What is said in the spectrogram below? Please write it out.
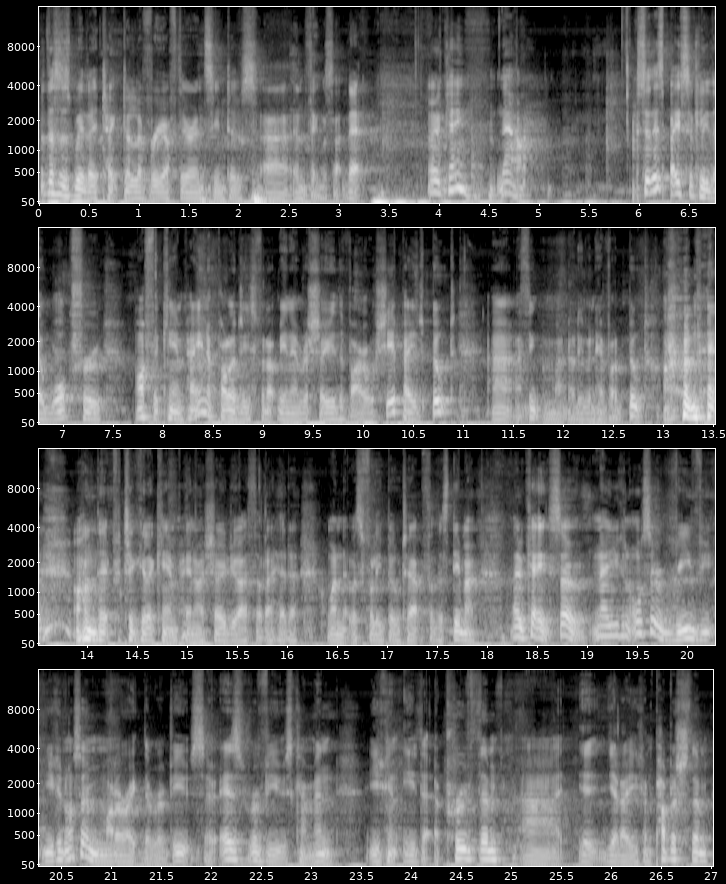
but this is where they take delivery of their incentives uh, and things like that. Okay, now so that's basically the walkthrough of the campaign. Apologies for not being able to show you the viral share page built. Uh, I think we might not even have one built on that, on that particular campaign I showed you. I thought I had a one that was fully built out for this demo. Okay, so now you can also review, you can also moderate the reviews. So as reviews come in, you can either approve them, uh, you, you, know, you can publish them,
